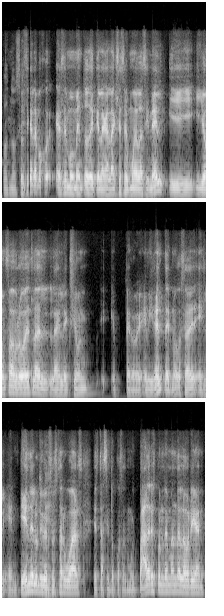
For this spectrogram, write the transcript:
pues no sé. Pues sí, a lo mejor es el momento de que la galaxia se mueva sin él y, y John Favreau es la, la elección eh, pero evidente, ¿no? O sea, él entiende el universo Star Wars, está haciendo cosas muy padres con The Mandalorian,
